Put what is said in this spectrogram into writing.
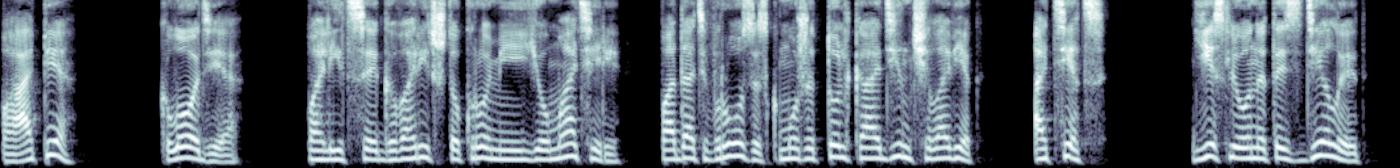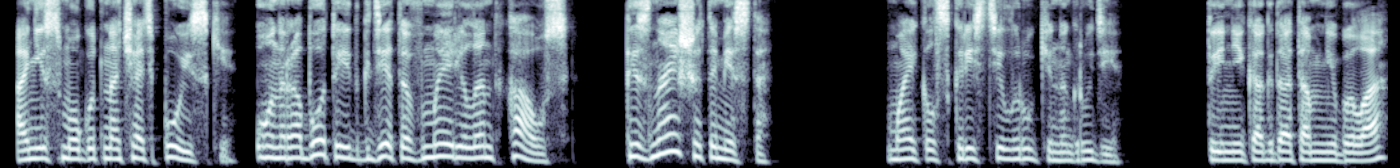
Папе? Клодия. Полиция говорит, что кроме ее матери подать в розыск может только один человек — отец. Если он это сделает, они смогут начать поиски. Он работает где-то в Мэриленд-хаус. Ты знаешь это место?» Майкл скрестил руки на груди. «Ты никогда там не была?»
